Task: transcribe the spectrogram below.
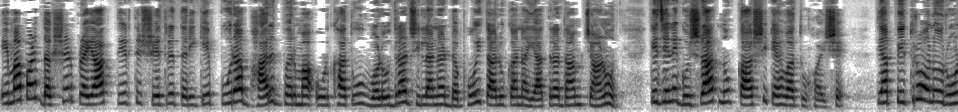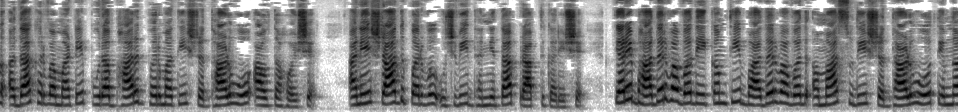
એમાં પણ દક્ષિણ પ્રયાગ તીર્થ ક્ષેત્ર તરીકે પૂરા ભારતભરમાં ઓળખાતું વડોદરા જિલ્લાના ડભોઈ તાલુકાના યાત્રાધામ ચાણોદ કે જેને ગુજરાતનું કાશી કહેવાતું હોય છે. ત્યાં પિતૃઓનું ઋણ અદા કરવા માટે પૂરા ભારતભરમાંથી શ્રદ્ધાળુઓ આવતા હોય છે અને શ્રાદ્ધ પર્વ ઉજવી ધન્યતા પ્રાપ્ત કરે છે. ત્યારે ભાદરવા વદ એકમથી ભાદરવા વદ અમાસ સુધી શ્રદ્ધાળુઓ તેમના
